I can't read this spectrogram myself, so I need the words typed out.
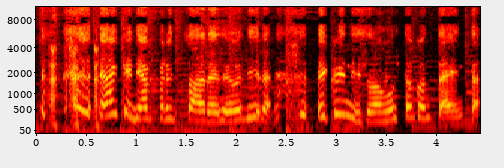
e anche di apprezzare, devo dire, e quindi sono molto contenta.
